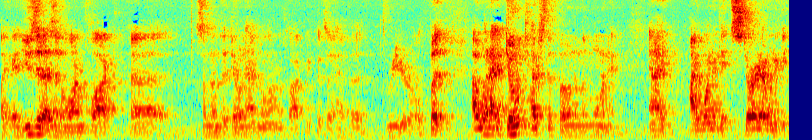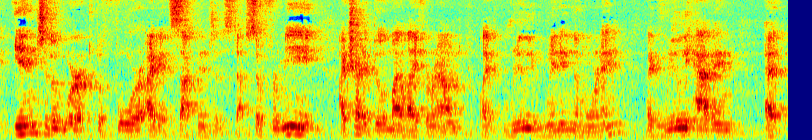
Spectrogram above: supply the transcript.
Like I use it as an alarm clock. Uh, sometimes I don't have an alarm clock because I have a three-year-old. But I, when I don't touch the phone in the morning, and I, I want to get started, I want to get into the work before I get sucked into the stuff. So for me, I try to build my life around like really winning the morning, like really having at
